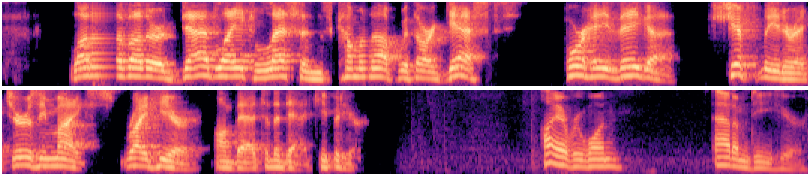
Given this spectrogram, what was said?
A lot of other dad-like lessons coming up with our guest, Jorge Vega, shift leader at Jersey Mike's, right here on Bad to the Dad. Keep it here. Hi, everyone. Adam D. here.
